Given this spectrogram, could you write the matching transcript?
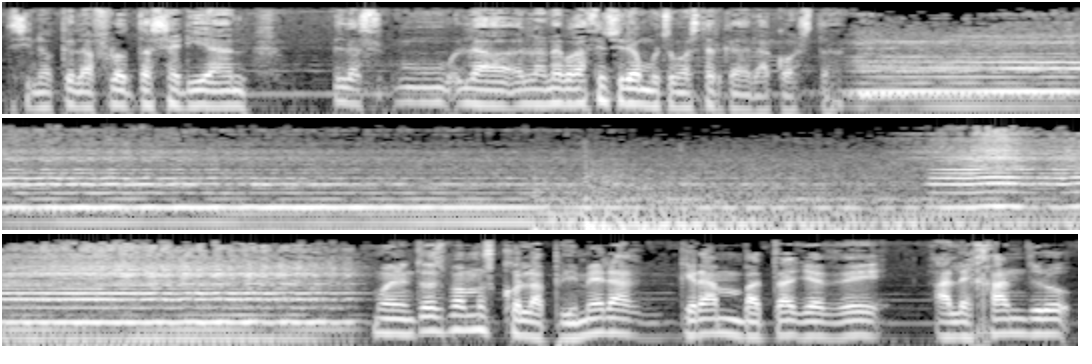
sino que la flota serían, la, navegación sería mucho más cerca de la costa. Bueno, entonces vamos con la primera gran batalla de Alejandro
